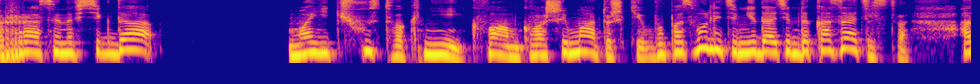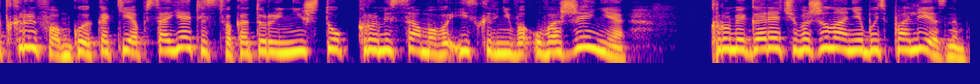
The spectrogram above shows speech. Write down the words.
раз и навсегда Мои чувства к ней, к вам, к вашей матушке, вы позволите мне дать им доказательства, открыв вам кое-какие обстоятельства, которые ничто, кроме самого искреннего уважения, кроме горячего желания быть полезным.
